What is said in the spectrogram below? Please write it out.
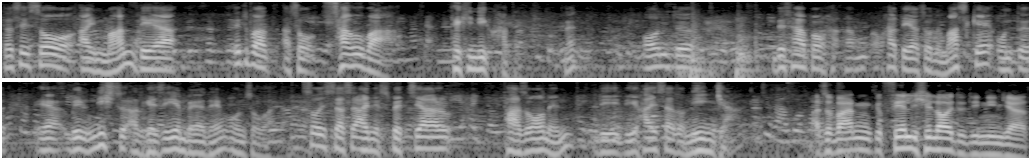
Das ist so ein Mann, der etwas also Zaubertechnik hatte. Ne? Und äh, deshalb hat er so eine Maske und äh, er will nicht gesehen werden und so weiter. So ist das eine Spezialperson, die, die heißt also Ninja. Also waren gefährliche Leute die Ninjas?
